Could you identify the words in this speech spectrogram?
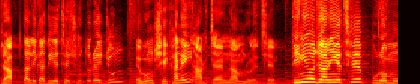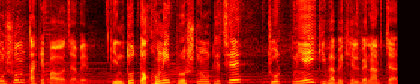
ড্রাফট তালিকা দিয়েছে সতেরোই জুন এবং সেখানেই আর্চারের নাম রয়েছে। তিনিও জানিয়েছে, পুরো মৌসুম তাকে পাওয়া যাবে। কিন্তু তখনই প্রশ্ন উঠেছে, চোট নিয়েই কীভাবে খেলবেন আর্চার?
